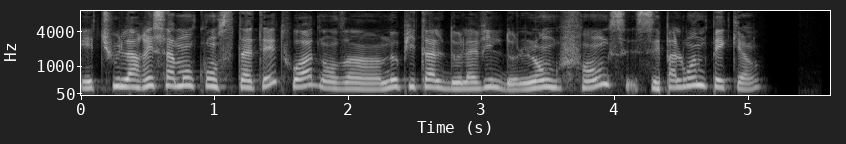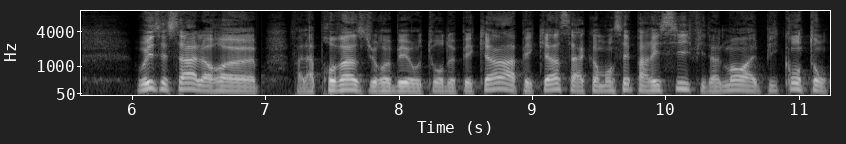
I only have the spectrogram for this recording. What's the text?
et tu l'as récemment constaté, toi, dans un hôpital de la ville de Langfang, c'est pas loin de Pékin. Oui, c'est ça. Alors, euh, enfin, la province du Rebé autour de Pékin, à Pékin, ça a commencé par ici finalement, et puis Canton,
